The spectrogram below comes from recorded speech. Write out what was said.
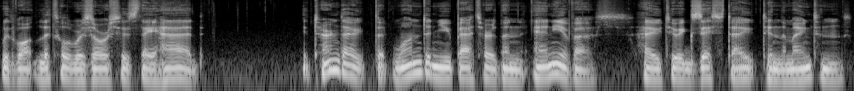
with what little resources they had, it turned out that Wanda knew better than any of us how to exist out in the mountains.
